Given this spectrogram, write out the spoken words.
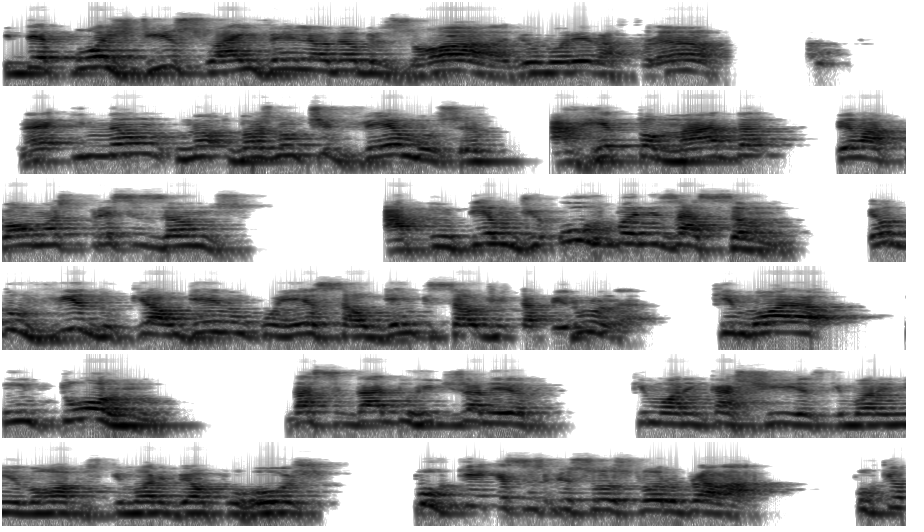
E depois disso, aí vem Leonel Brizola, viu Moreira Franco, né? e não, não, nós não tivemos a retomada pela qual nós precisamos, a, em termos de urbanização. Eu duvido que alguém não conheça alguém que saiu de Itaperuna, que mora em torno da cidade do Rio de Janeiro, que mora em Caxias, que mora em Nilópolis, que mora em Belpo Roxo. Por que, que essas pessoas foram para lá? Porque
